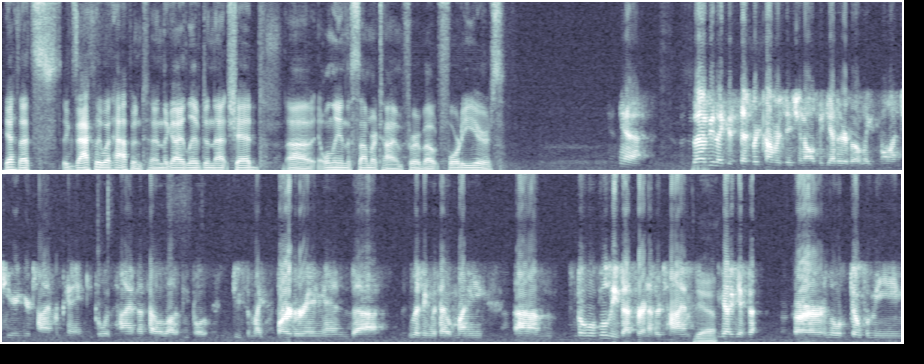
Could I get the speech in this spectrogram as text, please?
Yeah, that's exactly what happened. And the guy lived in that shed uh, only in the summertime for about 40 years. Yeah. So that would be like a separate conversation altogether about like volunteering your time or paying people with time. That's how a lot of people do some like bartering and uh, living without money. Um, but we'll, we'll leave that for another time. Yeah. We got to get back our little dopamine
